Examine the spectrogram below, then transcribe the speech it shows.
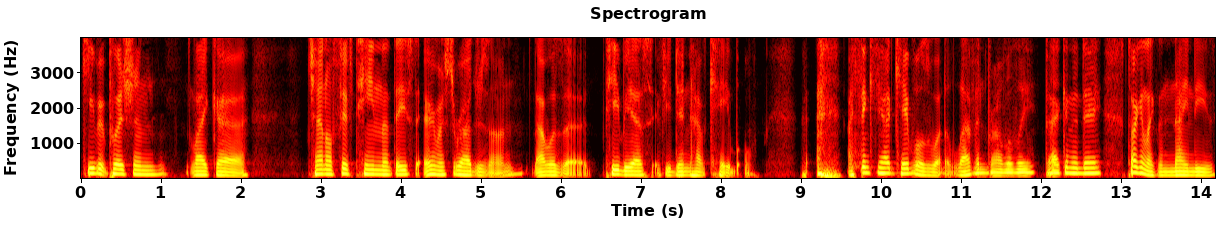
keep it pushing, like uh channel 15 that they used to air Mr. Rogers on. That was a PBS if you didn't have cable. I think you had cable was what 11 probably back in the day. talking like the 90s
